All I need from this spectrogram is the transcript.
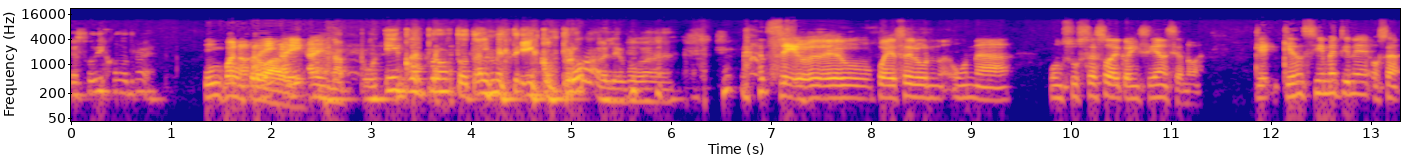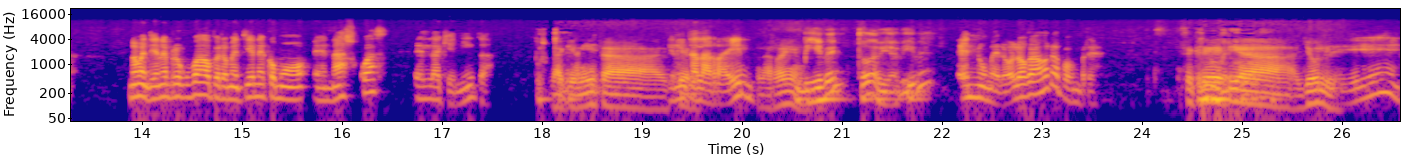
Eso dijo la otra vez. Bueno, ahí, ahí- Una- un incompro- totalmente incomprobable. pues. sí, eh, puede ser un, una- un suceso de coincidencia, ¿no? Que, ¿Quién sí me tiene, o sea, no me tiene preocupado, pero me tiene como en ascuas, es la. ¿Por La qué? Kenita. Kenita que- Larraín. La reina. ¿Vive? ¿Todavía vive? Es numeróloga ahora, pues, hombre. Se cree tía Yoli. Sí,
